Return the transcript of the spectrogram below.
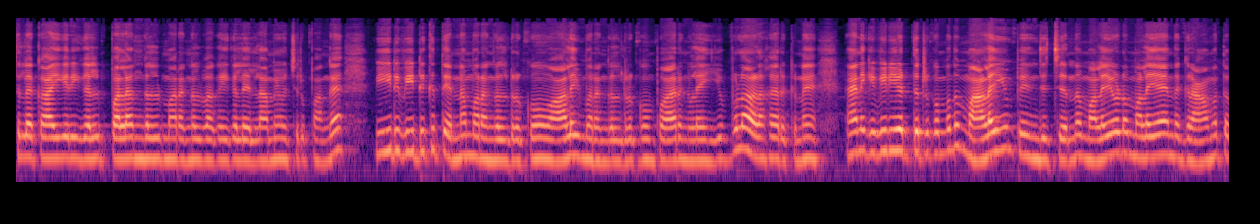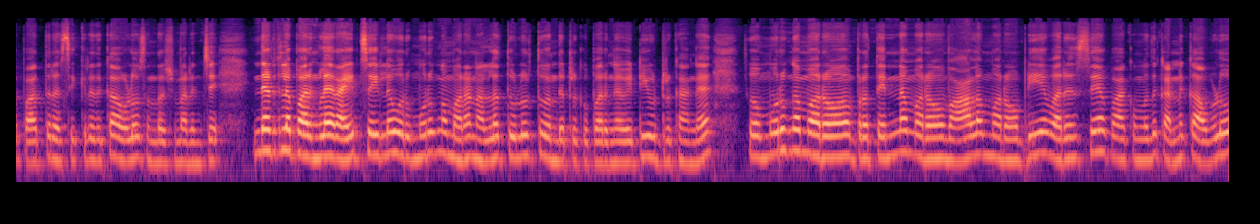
சில காய்கறிகள் பழங்கள் மரங்கள் வகைகள் எல்லாமே வச்சுருப்பாங்க. வீடு வீட்டுக்கு தென்னை மரங்கள் இருக்கும் வாழை மரங்கள் இருக்கும். பாருங்களேன் எவ்வளோ அழகாக இருக்குன்னு. நான் இன்றைக்கி வீடியோ எடுத்துகிட்டு இருக்கும்போது மழையும் பெஞ்சிச்சு. அந்த மலையோட மலையாக இந்த கிராமத்தை பார்த்து ரசிக்கிறதுக்கு அவ்வளோ சந்தோஷமாக இருந்துச்சு. இந்த இடத்துல பாருங்களேன் ரைட் சைடில் ஒரு முருங்கை மரம் நல்லா துளிர்த்து வந்துட்டுருக்கு பாருங்கள் வெட்டி விட்ருக்காங்க ஸோ முருங்கை மரம் அப்புறம் தென்னை மரம் வாழை மரம் அப்படியே வரிசையாக பார்க்கும்போது கண்ணுக்கு அவ்வளோ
